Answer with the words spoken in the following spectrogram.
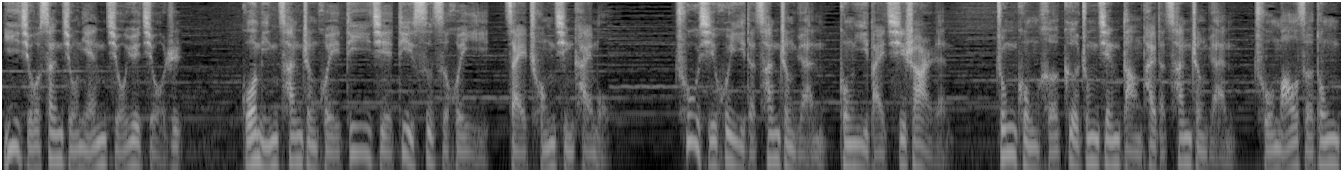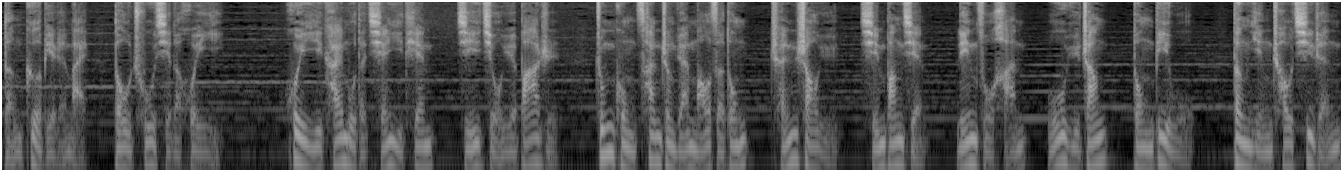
一九三九年九月九日，国民参政会第一届第四次会议在重庆开幕。出席会议的参政员共一百七十二人，中共和各中间党派的参政员，除毛泽东等个别人外，都出席了会议。会议开幕的前一天，即九月八日，中共参政员毛泽东、陈少宇、秦邦宪、林祖涵、吴玉章、董必武、邓颖超七人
